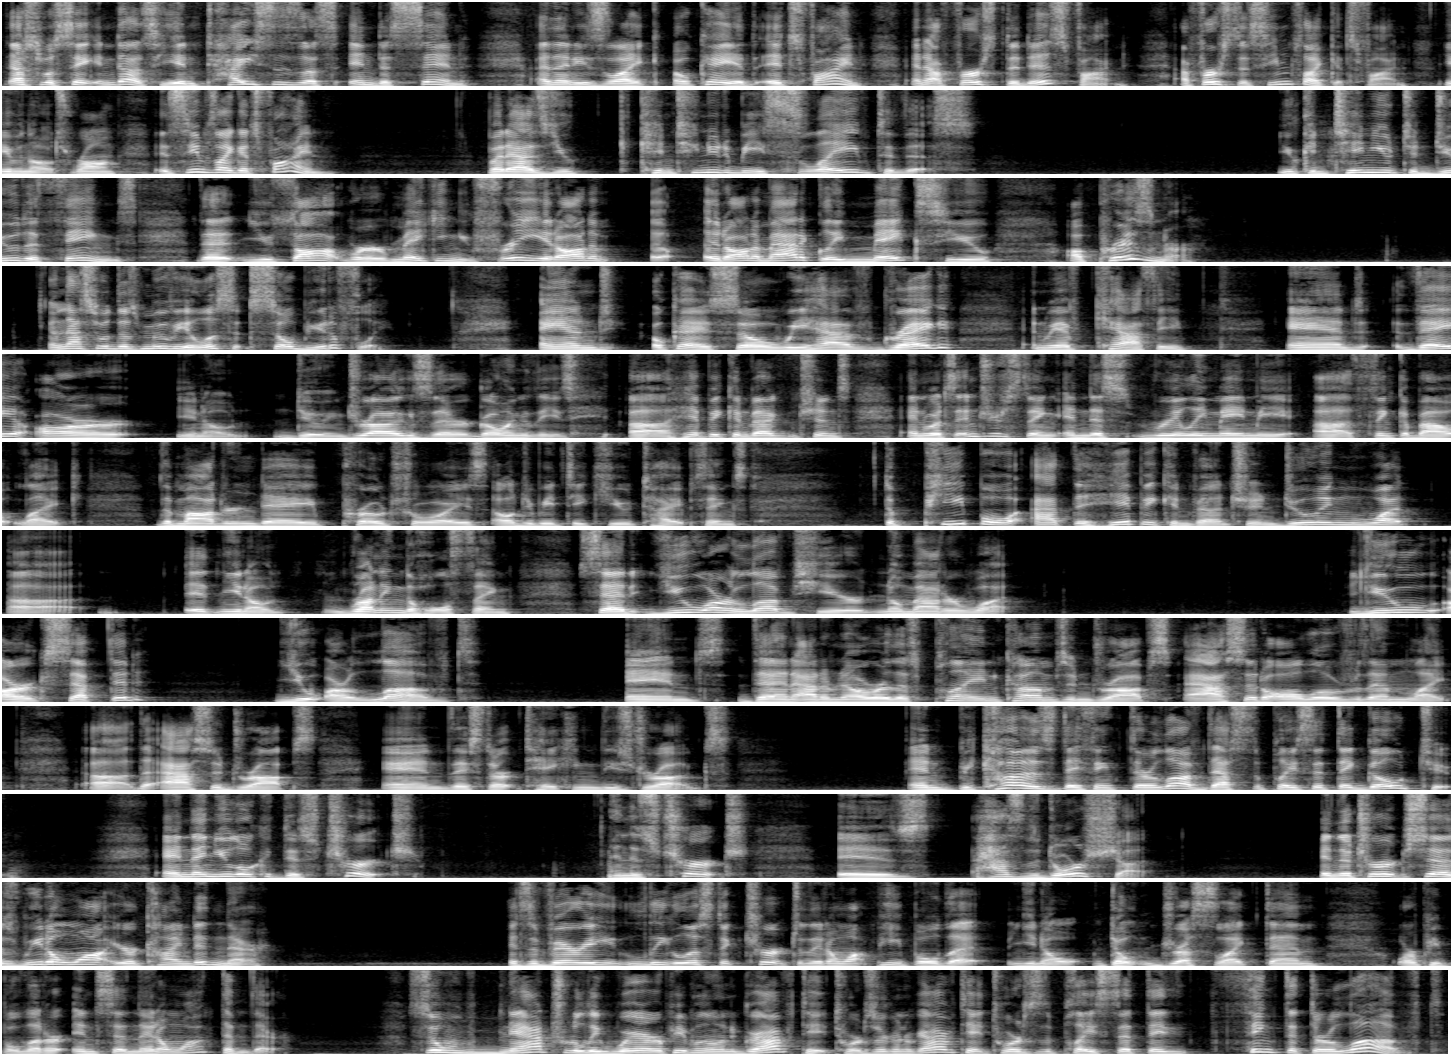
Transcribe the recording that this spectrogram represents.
That's what Satan does. He entices us into sin, and then he's like, okay, it, it's fine. And at first, it is fine. At first, it seems like it's fine, even though it's wrong. It seems like it's fine. But as you continue to be slave to this, you continue to do the things that you thought were making you free, it, autom- it automatically makes you a prisoner. And that's what this movie elicits so beautifully. And okay, so we have Greg and we have Kathy, and they are you know, doing drugs. They're going to these uh, hippie conventions. And what's interesting, and this really made me uh, think about like the modern day pro choice, LGBTQ type things. The people at the hippie convention doing what, uh, it, you know, running the whole thing said, You are loved here no matter what. You are accepted, you are loved, and then out of nowhere this plane comes and drops acid all over them like uh, the acid drops and they start taking these drugs. And because they think they're loved, that's the place that they go to. And then you look at this church, and this church is has the doors shut. And the church says, "We don't want your kind in there." It's a very legalistic church. They don't want people that, you know, don't dress like them or people that are in sin. They don't want them there. So naturally, where are people going to gravitate towards? They're going to gravitate towards the place that they think that they're loved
